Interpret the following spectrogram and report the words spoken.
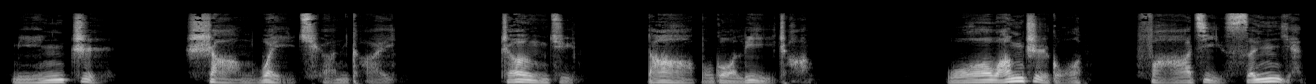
民智。”尚未全开，证据大不过立场。我王治国，法纪森严，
